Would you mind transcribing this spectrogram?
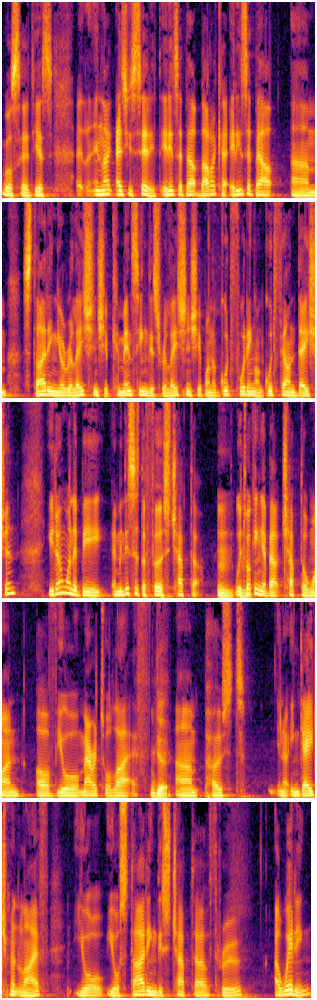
Well said. Yes, and like as you said, it, it is about barakah. It is about um, starting your relationship, commencing this relationship on a good footing, on good foundation. You don't want to be. I mean, this is the first chapter. Mm, We're mm. talking about chapter one of your marital life, Yeah. um, post, you know, engagement life. You're you're starting this chapter through a wedding,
